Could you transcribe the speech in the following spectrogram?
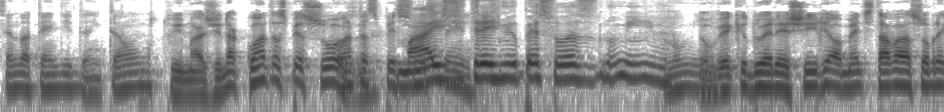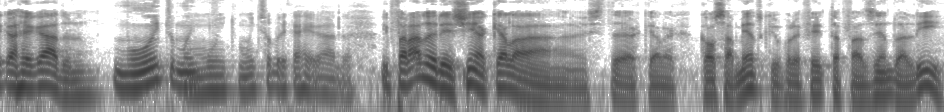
sendo atendida. Então. Tu imagina quantas pessoas? Quantas né? pessoas? Mais tem? de 3 mil pessoas no mínimo. no mínimo. Eu vejo que o do Erechim realmente estava sobrecarregado, né? Muito, muito. Muito, muito sobrecarregado. E falar do Erechim, aquela, aquela calçamento que o prefeito está fazendo ali,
